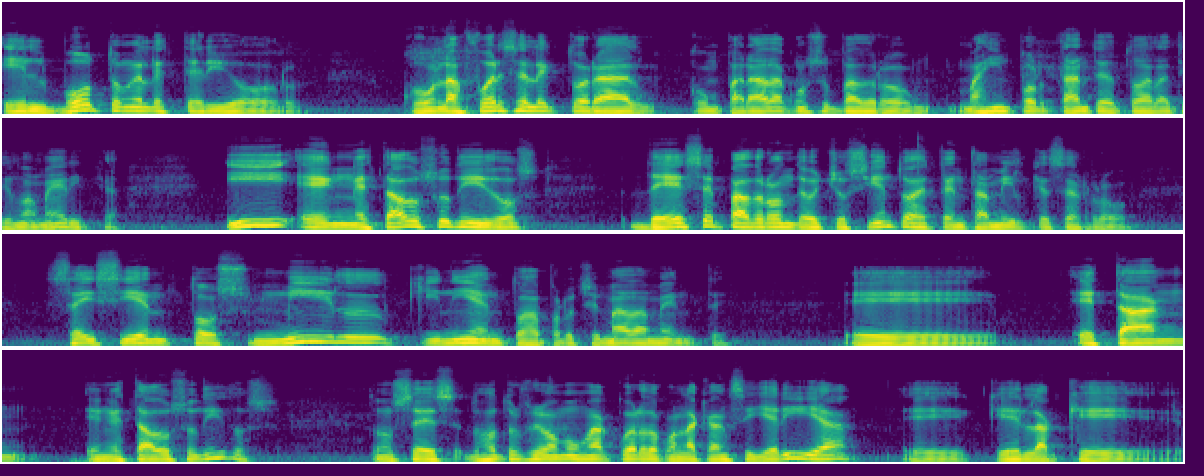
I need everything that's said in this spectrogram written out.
el voto en el exterior con la fuerza electoral comparada con su padrón más importante de toda Latinoamérica. Y en Estados Unidos, de ese padrón de 870 mil que cerró, 600 mil 500 aproximadamente eh, están en Estados Unidos. Entonces, nosotros firmamos un acuerdo con la Cancillería, eh, que es la que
